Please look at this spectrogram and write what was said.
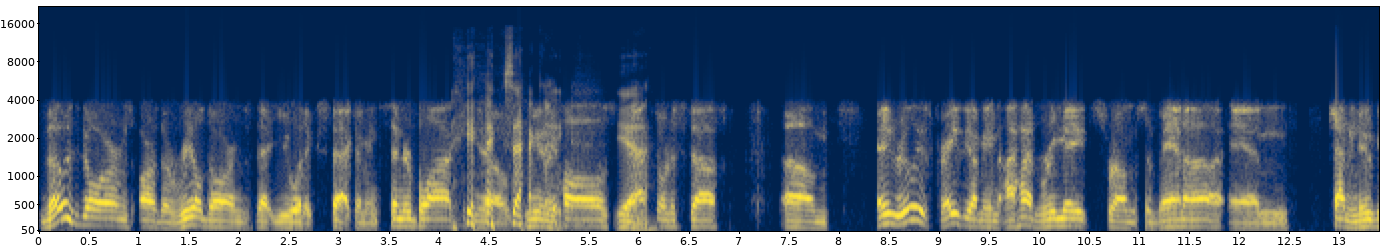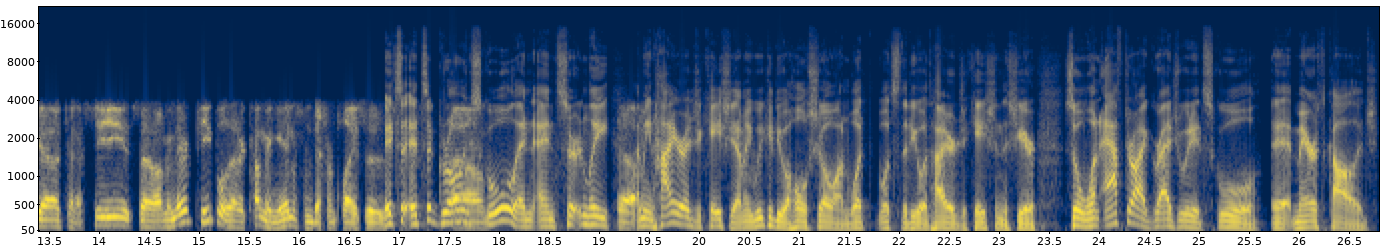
those dorms are the real dorms that you would expect. I mean, cinder blocks, you Yeah, know, exactly. community halls, Yeah. that sort of stuff. Um, and it really is crazy. I mean, I had roommates from Savannah and Chattanooga, Tennessee. So, I mean, there are people that are coming in from different places. It's a, it's a growing Um, school, and and certainly, I mean, higher education. I mean, we could do a whole show on what what's the deal with higher education this year. So when after I graduated school at Marist College,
